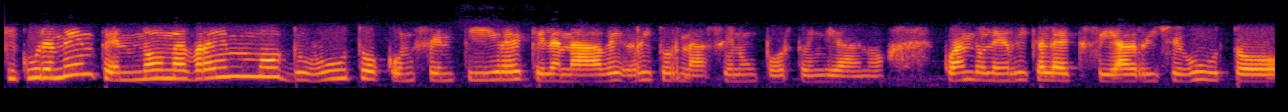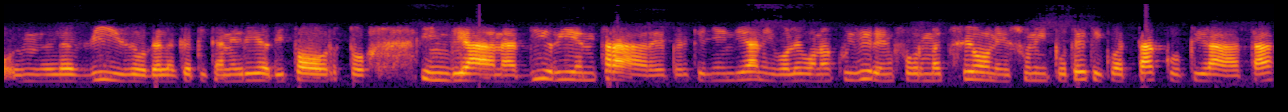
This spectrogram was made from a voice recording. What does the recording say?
Sicuramente non avremmo dovuto consentire che la nave ritornasse in un porto indiano. Quando l'Enrica Lexi ha ricevuto mm, l'avviso della Capitaneria di Porto indiana di rientrare perché gli indiani volevano acquisire informazioni su un ipotetico attacco pirata,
